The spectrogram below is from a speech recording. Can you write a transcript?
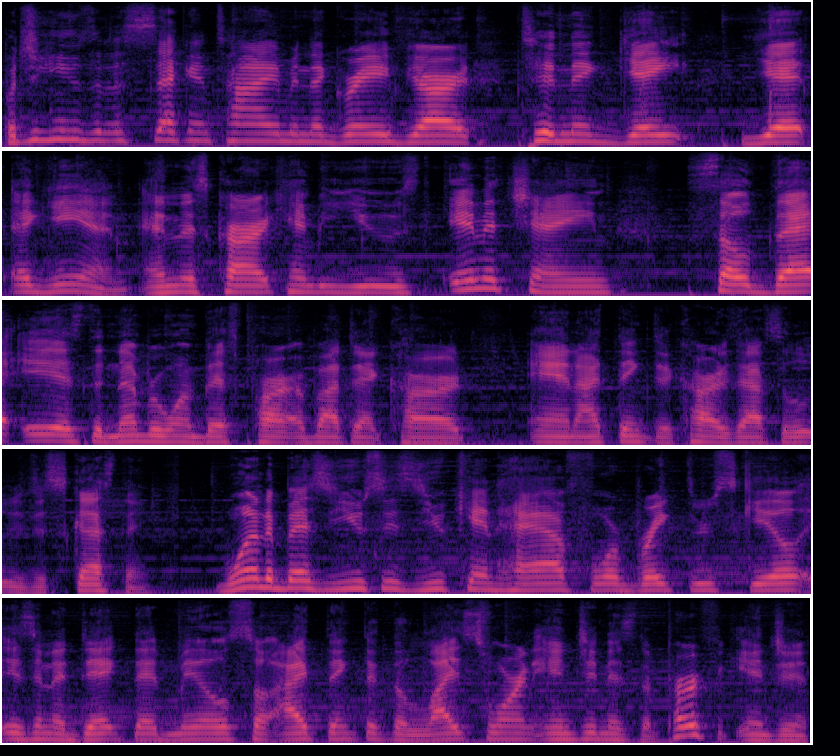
but you can use it a second time in the graveyard to negate yet again. And this card can be used in a chain. So that is the number one best part about that card. And i think the card is absolutely disgusting one of the best uses you can have for breakthrough skill is in a deck that mills. So I think that the Lightsworn engine is the perfect engine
